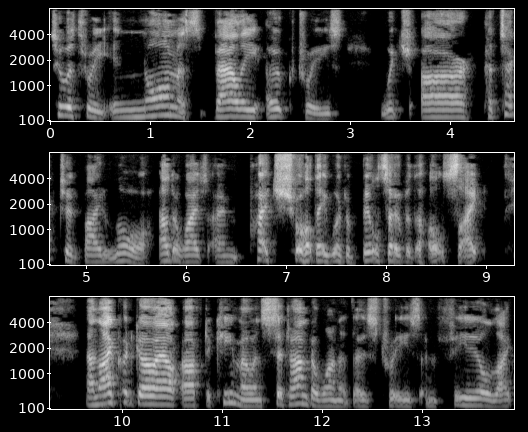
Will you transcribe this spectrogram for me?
two or three enormous valley oak trees, which are protected by law. Otherwise, I'm quite sure they would have built over the whole site. And I could go out after chemo and sit under one of those trees and feel like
